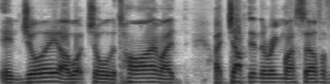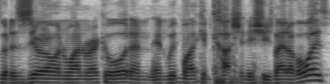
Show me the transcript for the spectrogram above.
enjoy. I watch all the time. I I jumped in the ring myself. I've got a zero and one record, and, and with my concussion issues, mate, I've always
